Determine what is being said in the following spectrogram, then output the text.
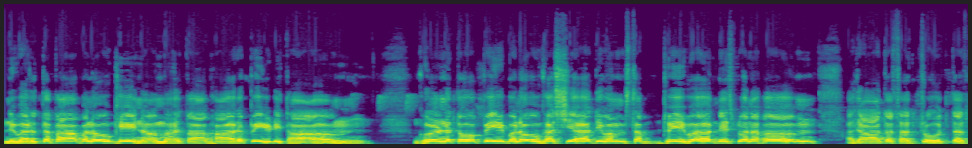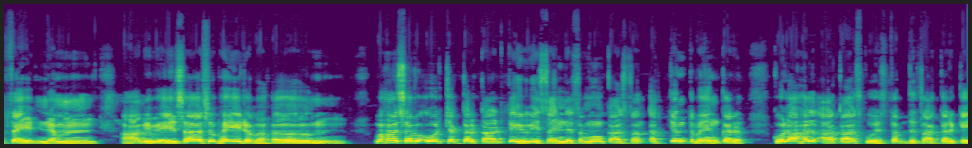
निवर्तता बलौघे न महता भार पीड़िता। घूर्णतोपि बलौघस्य दिवं स्तब्ध्वेव निस्वन अजात शत्रु तत्सैन्यम आविवेश सुभैरव। वहाँ सब और चक्कर काटते हुए सैन्य समूह का अत्यंत भयंकर कोलाहल आकाश को स्तब्धता करके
